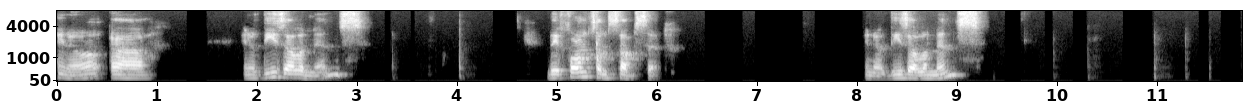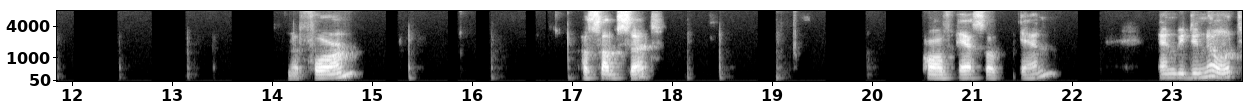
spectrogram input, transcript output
you know, uh, you know, these elements, they form some subset. You know, these elements you know, form a subset of S of n, and we denote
